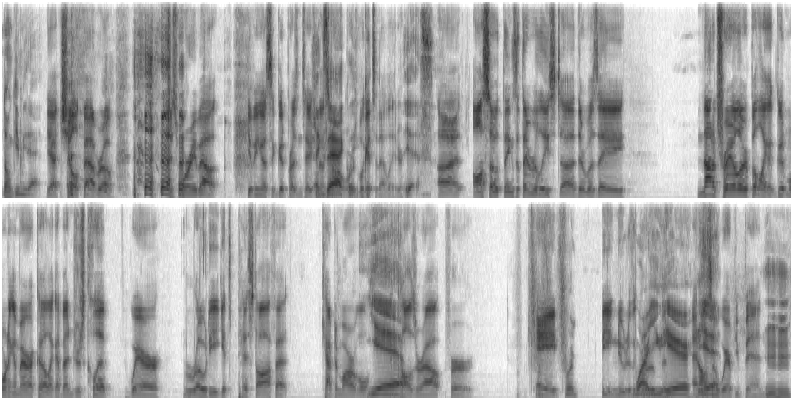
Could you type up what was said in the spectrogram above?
don't give me that. Yeah, chill, Favreau. Just worry about giving us a good presentation of Star Exactly. Wars. We'll get to that later. Yes. Uh, also, things that they released. Uh, there was a not a trailer, but like a Good Morning America, like Avengers clip where Rhodey gets pissed off at Captain Marvel. Yeah. and calls her out for, a for being new to the Why are you and, here? and also where have you been?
